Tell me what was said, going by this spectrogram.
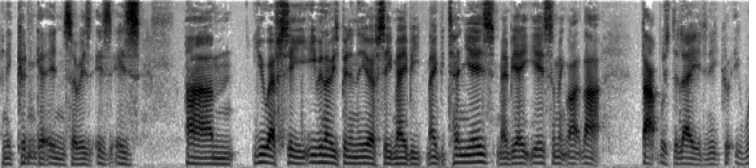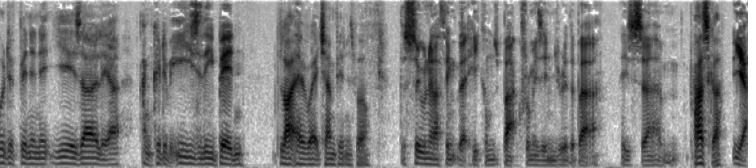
and he couldn't get in. So his his, his um, UFC, even though he's been in the UFC maybe maybe ten years, maybe eight years, something like that, that was delayed, and he could, he would have been in it years earlier and could have easily been light heavyweight champion as well. The sooner I think that he comes back from his injury, the better. He's um, Pascal. yeah,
